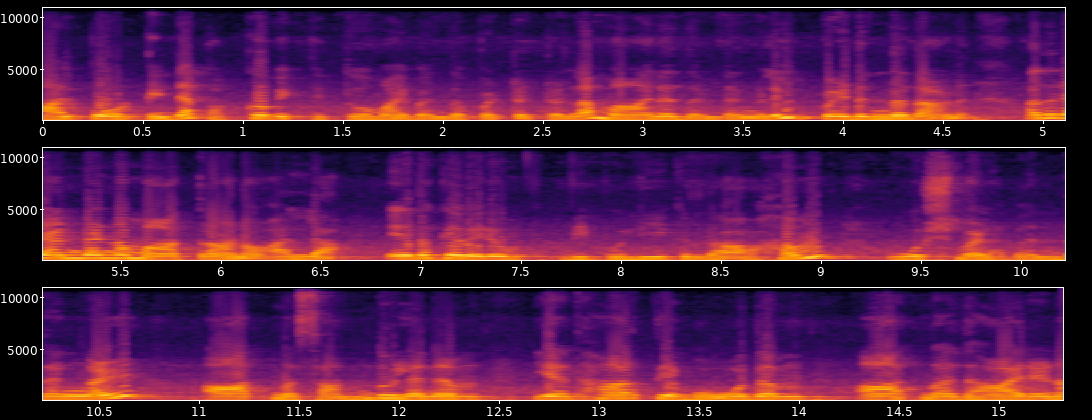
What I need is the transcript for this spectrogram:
ആൽപോർട്ടിന്റെ പക്വ വ്യക്തിത്വവുമായി ബന്ധപ്പെട്ടിട്ടുള്ള മാനദണ്ഡങ്ങളിൽ പെടുന്നതാണ്. അത് രണ്ടെണ്ണം മാത്രമാണോ അല്ല. ഏതൊക്കെ വരും? വിപുലീകൃത അഹം ഊഷ്മള ബന്ധങ്ങൾ ആത്മസന്തുലനം യഥാർത്ഥ ബോധം ആത്മധാരണ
